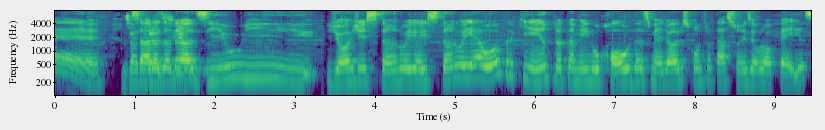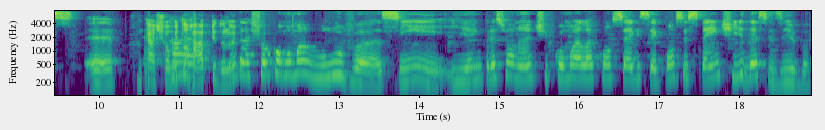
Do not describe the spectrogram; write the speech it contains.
é Sara Zadrazil e Georgia Stanway. A Stanway é outra que entra também no hall das melhores contratações europeias. É, Encaixou muito rápido, né? Encaixou como uma luva, assim, e é impressionante como ela consegue ser consistente e decisiva.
